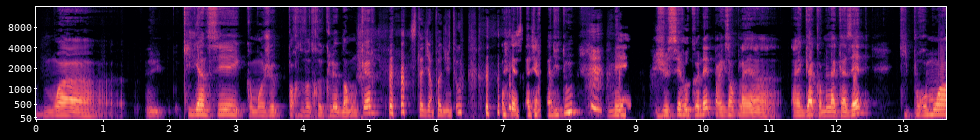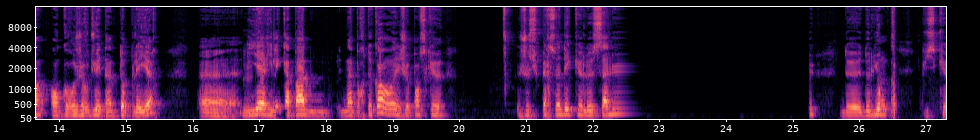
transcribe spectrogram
moi, Kylian sait comment je porte votre club dans mon cœur. C'est-à-dire pas du tout. C'est-à-dire pas du tout. Mais je sais reconnaître, par exemple, un, un gars comme Lacazette, qui pour moi, encore aujourd'hui, est un top player. Euh, mm. Hier, il est capable n'importe quand, hein, et je pense que je suis persuadé que le salut de, de Lyon, puisque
